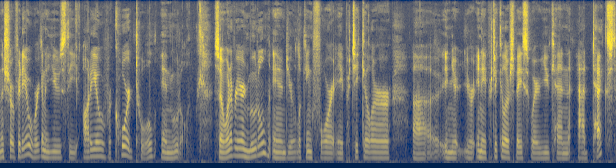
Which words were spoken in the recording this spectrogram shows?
in this short video, we're going to use the audio record tool in Moodle. So whenever you're in Moodle and you're looking for a particular uh, in your, you're in a particular space where you can add text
